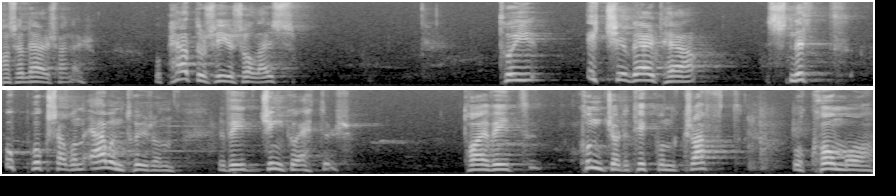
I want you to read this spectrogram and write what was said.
hans lærersvenner. Og Peter sier så leis, «Tøy ikkje vært her snilt opphugsa en eventyren vi ginko etter. Ta er vid det tikkun kraft og kom og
